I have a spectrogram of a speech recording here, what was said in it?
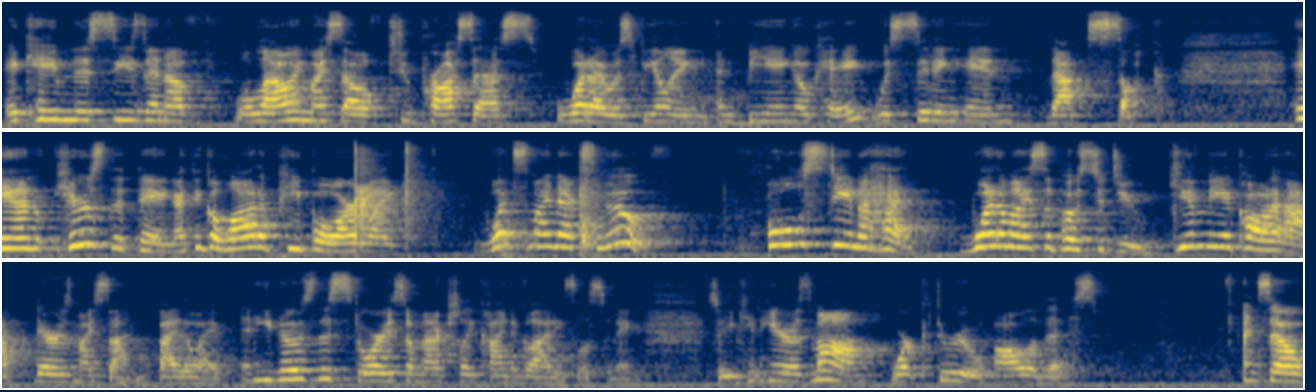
It came this season of allowing myself to process what I was feeling and being okay with sitting in that suck. And here's the thing I think a lot of people are like, what's my next move? Full steam ahead. What am I supposed to do? Give me a call to act. There is my son, by the way. And he knows this story, so I'm actually kind of glad he's listening. So you can hear his mom work through all of this. And so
